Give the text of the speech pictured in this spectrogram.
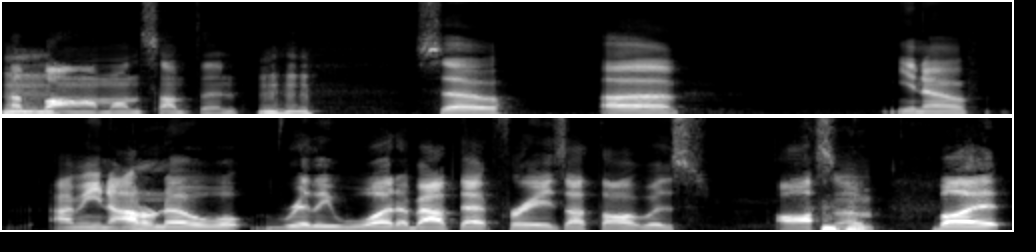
a Mm. bomb on something. Mm-hmm. So, uh, you know, I mean, I don't know what, really what about that phrase I thought was awesome, but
